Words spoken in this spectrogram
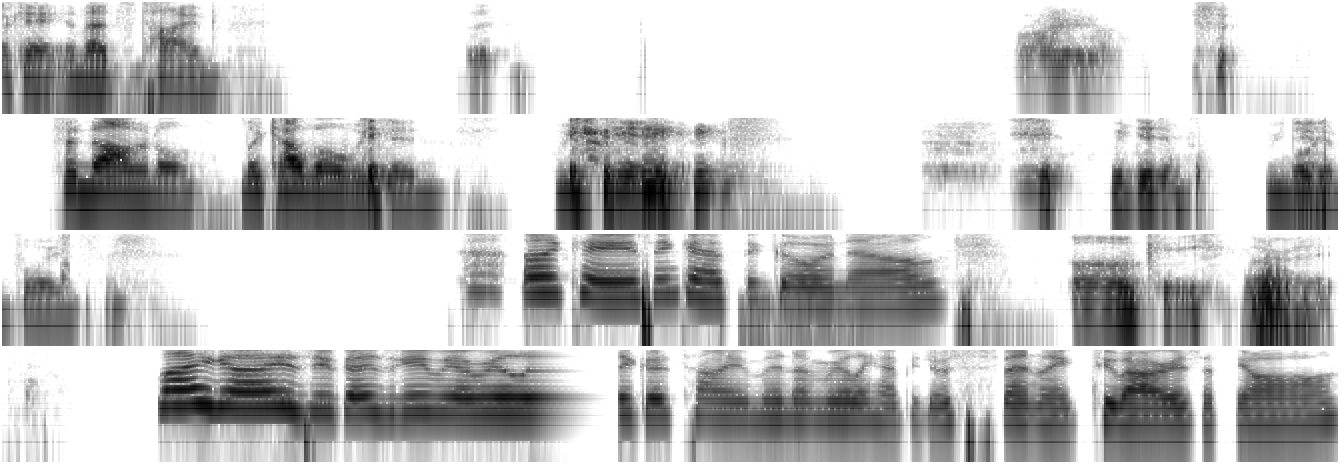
Okay, and that's time. Phenomenal. Look how well we did. We did it. we did it. We did it, boys. Okay, I think I have to go now. Okay. Alright. Bye, guys. You guys gave me a really good time, and I'm really happy to have spent like two hours with y'all.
